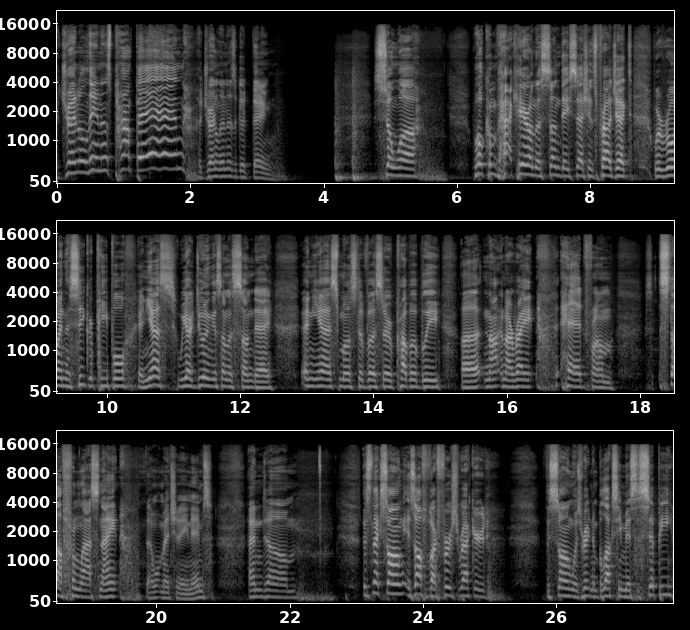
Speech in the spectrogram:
Adrenaline is pumping. Adrenaline is a good thing. So, uh, welcome back here on the Sunday Sessions Project. We're Roi and the Secret People. And yes, we are doing this on a Sunday. And yes, most of us are probably uh, not in our right head from stuff from last night. I won't mention any names. And um, this next song is off of our first record. The song was written in Biloxi, Mississippi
